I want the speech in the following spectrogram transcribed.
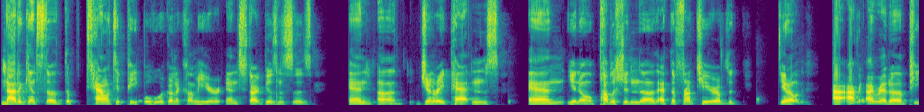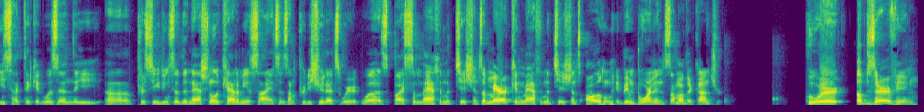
Not against the, the talented people who are going to come here and start businesses and uh, generate patents and you know publish it at the frontier of the you know I, I read a piece, I think it was in the uh, Proceedings of the National Academy of Sciences. I'm pretty sure that's where it was, by some mathematicians, American mathematicians, all of whom had been born in some other country, who were observing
